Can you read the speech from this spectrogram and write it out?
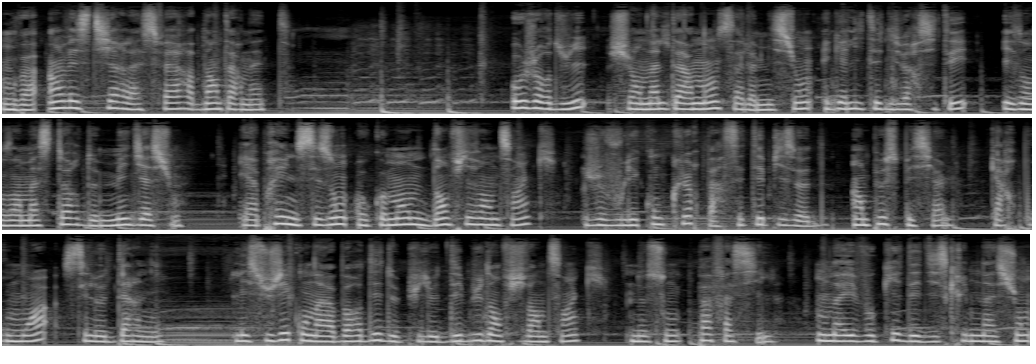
on va investir la sphère d'Internet. Aujourd'hui, je suis en alternance à la mission Égalité-Diversité et dans un master de médiation. Et après une saison aux commandes d'Amphi 25, je voulais conclure par cet épisode, un peu spécial, car pour moi, c'est le dernier. Les sujets qu'on a abordés depuis le début d'Amphi 25 ne sont pas faciles. On a évoqué des discriminations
